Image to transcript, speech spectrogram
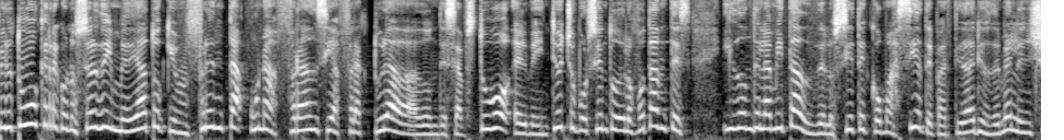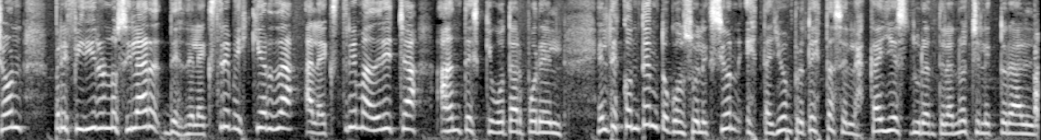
pero tuvo que reconocer de inmediato que enfrenta una Francia fracturada, donde se abstuvo el 28% de los votantes y donde la mitad de los 7,7 partidarios de Mélenchon prefirieron oscilar desde la extrema izquierda a la extrema derecha antes que votar por él. El descontento con su elección estalló en protestas en las calles durante la noche electoral.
